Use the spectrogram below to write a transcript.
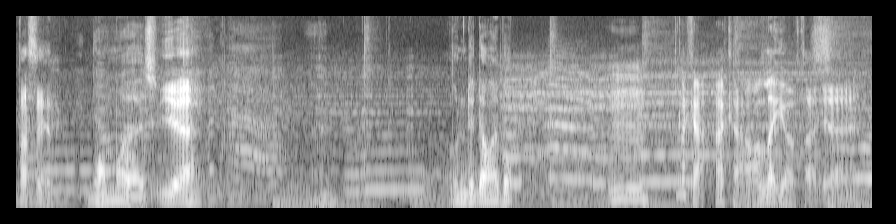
That's it. One word. Yeah. Undeniable. Mm, okay, okay. I'll let you have that. Yeah.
